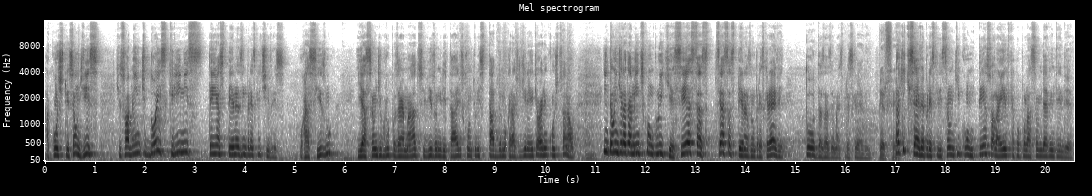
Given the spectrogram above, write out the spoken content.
A Constituição diz que somente dois crimes têm as penas imprescritíveis: o racismo e a ação de grupos armados, civis ou militares contra o Estado Democrático de Direito e a ordem constitucional. Então, indiretamente, conclui que se essas, se essas penas não prescrevem, todas as demais prescrevem. Perfeito. Para que, que serve a prescrição? Em que contexto ela entra que a população deve entender?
